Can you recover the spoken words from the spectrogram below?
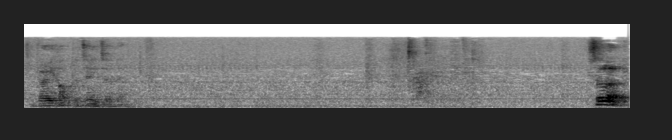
It's a very hot potato then. So look,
